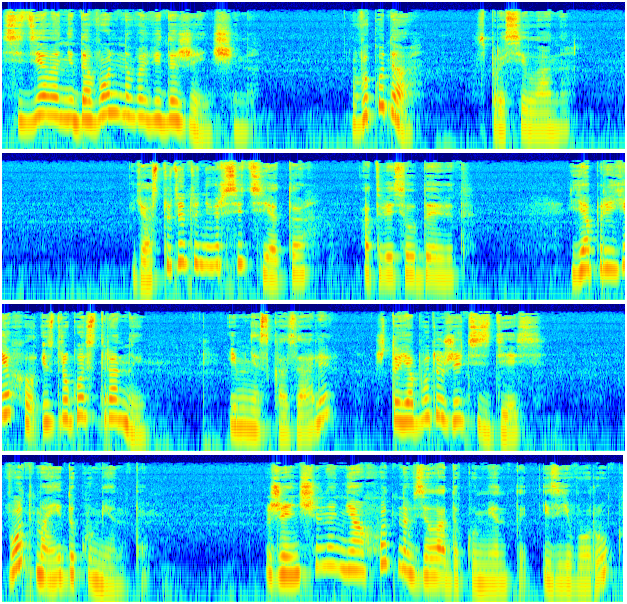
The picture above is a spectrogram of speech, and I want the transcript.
сидела недовольного вида женщина. «Вы куда?» – спросила она. «Я студент университета», – ответил Дэвид. «Я приехал из другой страны, и мне сказали, что я буду жить здесь. Вот мои документы». Женщина неохотно взяла документы из его рук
